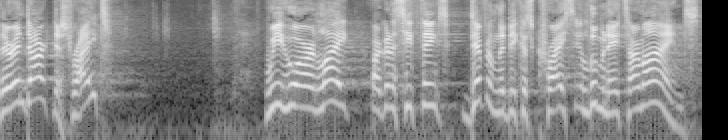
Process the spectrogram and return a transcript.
They're in darkness, right? We who are in light are going to see things differently because Christ illuminates our minds,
